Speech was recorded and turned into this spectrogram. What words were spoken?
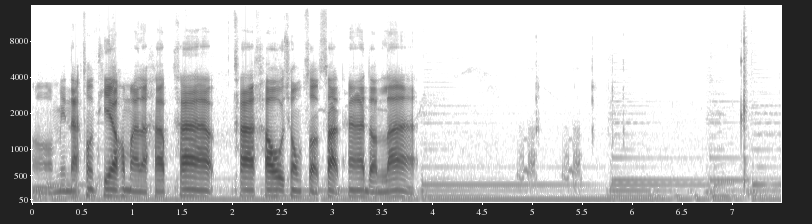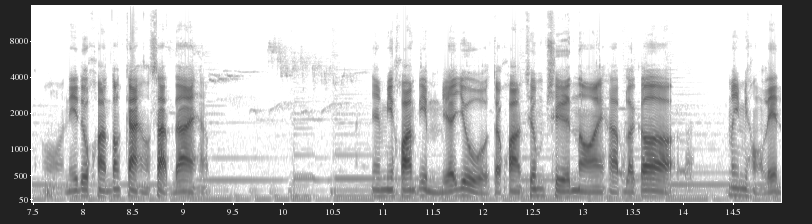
อ๋อ มีนักท่องเที่ยวเข้ามาแล้วครับ ค่าค่าเข้าชมสวนสัตว์5ดอลลาร์อ๋อ นี่ดูความต้องการของสัตว์ได้ครับ ยังมีความอิ่มเยอะอยู่ แต่ความชุ่มชื้นน้อยครับ แล้วก็ไม่มีของเล่น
